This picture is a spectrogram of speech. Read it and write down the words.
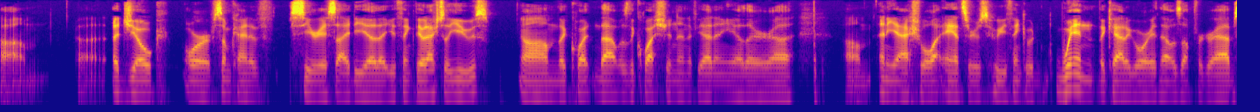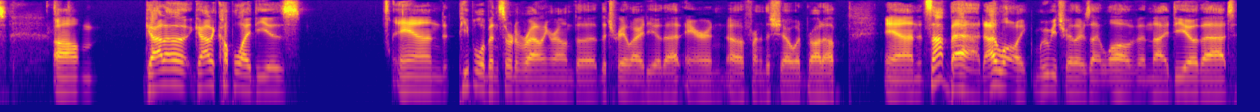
um, uh, a joke or some kind of serious idea that you think they would actually use. Um, the que- that was the question, and if you had any other uh, um, any actual answers, who you think would win the category, that was up for grabs. Um, got a got a couple ideas, and people have been sort of rallying around the the trailer idea that Aaron, uh, friend of the show, had brought up, and it's not bad. I lo- like movie trailers. I love, and the idea that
